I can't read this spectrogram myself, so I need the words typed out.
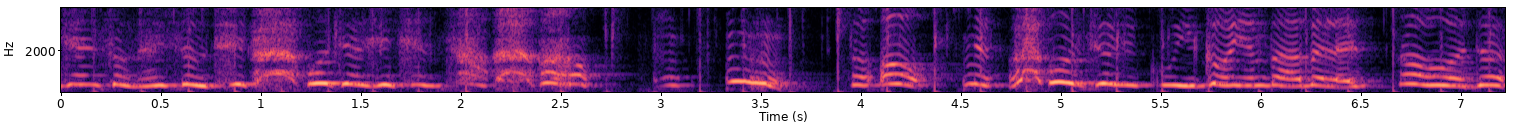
前走来走去，我学什么我就是欠操。嗯嗯爸爸来操我的，对，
